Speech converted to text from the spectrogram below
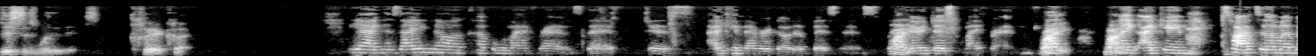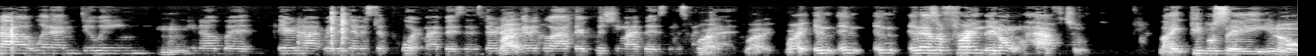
This is what it is. Clear cut. Yeah, because I know a couple of my friends that just I can never go to business. Like Right. they're just my friends. Right. Right. Like I can talk to them about what I'm doing, Mhm. you know, but they're not really gonna support my business. They're not Right. gonna go out there pushing my business like Right, that. right, right. And, and and and as a friend, they don't have to. Like people say, you know,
